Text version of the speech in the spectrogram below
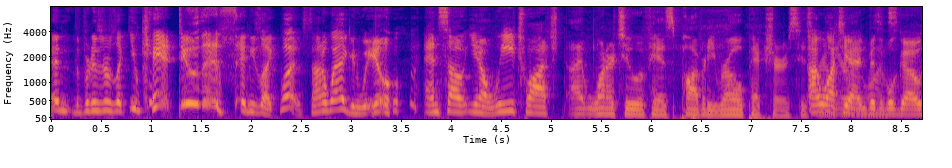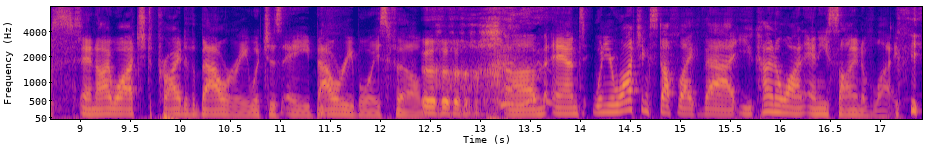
and the producer was like, "You can't do this," and he's like, "What? It's not a wagon wheel." and so, you know, we each watched uh, one or two of his Poverty Row pictures. His I really watched, yeah, Invisible ones. Ghost. and I watched Pride of the Bowery, which is a Bowery Boys film. um, and when you're watching stuff like that, you kind of want any sign of life.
